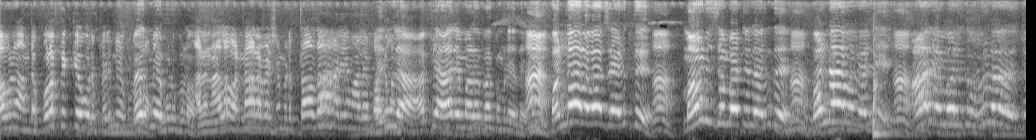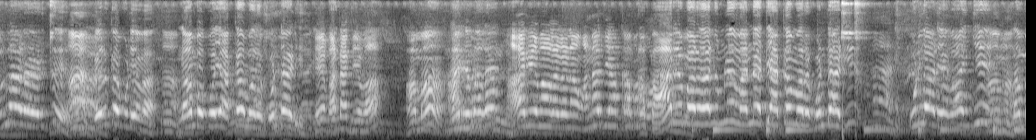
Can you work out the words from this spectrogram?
அவனு அந்த குலத்துக்கே ஒரு பெருமையை. பெருமையை கொடுக்கணும். அதனால வண்ணார வேஷம் எடுத்தால்தான் ஆரியமாலே இல்ல அப்பயே ஆரியமாலை பார்க்க முடியாது. வண்ணார வேஷம் எடுத்து மாணிசம்பாட்டில இருந்து வண்ணாரம் வெட்டி ஆரியமாலுக்கு உள்ள துள்ளாட எடுத்து பெருக்கக்கூடியவ நாம போய் அக்கா மேல கொண்டாடி. ஏ வண்ணாத்தியவா ஆமா ஆரியமாலை? ஆரியமாலை வேணாம். வண்ணாத்தி அக்கா அப்ப ஆரியமாலை வேணும்னா வண்ணாத்தி அக்கா கொண்டாடி உள்ளாடைய வாங்கி நம்ம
